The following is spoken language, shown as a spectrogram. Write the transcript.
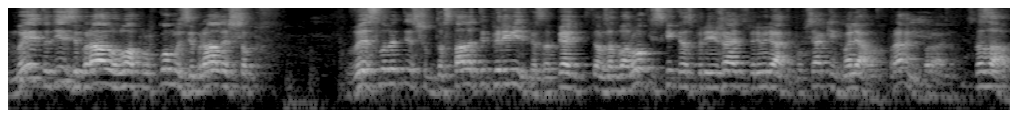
Ми тоді зібрали, голова профкому зібрали, щоб висловити, щоб достали ті перевірки за 5, там, за 2 роки, скільки нас приїжджають перевіряти по всяких малявах. Правильно? Правильно. Сказали.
